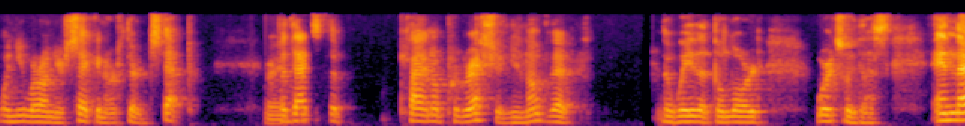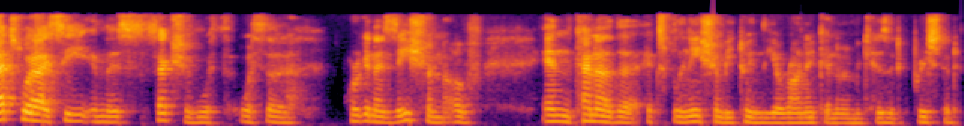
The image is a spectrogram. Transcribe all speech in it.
when you were on your second or third step. Right. But that's the plan of progression, you know, that the way that the Lord works with us. And that's what I see in this section with with the organization of and kind of the explanation between the Aaronic and the Melchizedek priesthood.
